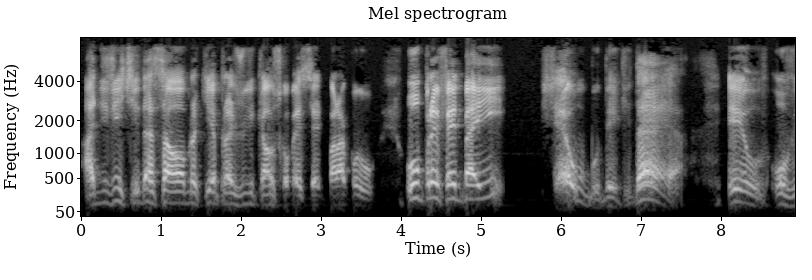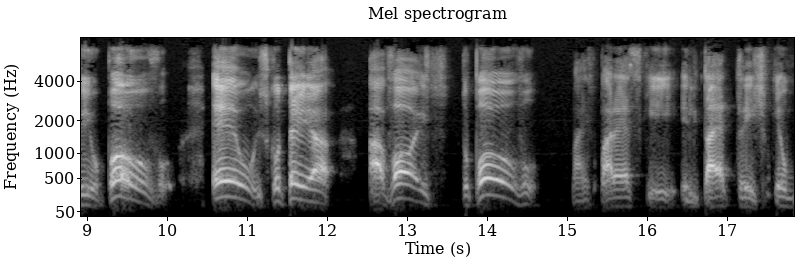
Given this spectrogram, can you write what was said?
a desistir dessa obra que ia prejudicar os comerciantes de Paracuru. O prefeito Beim, eu mudei de ideia, eu ouvi o povo, eu escutei a, a voz do povo, mas parece que ele tá é triste, porque o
